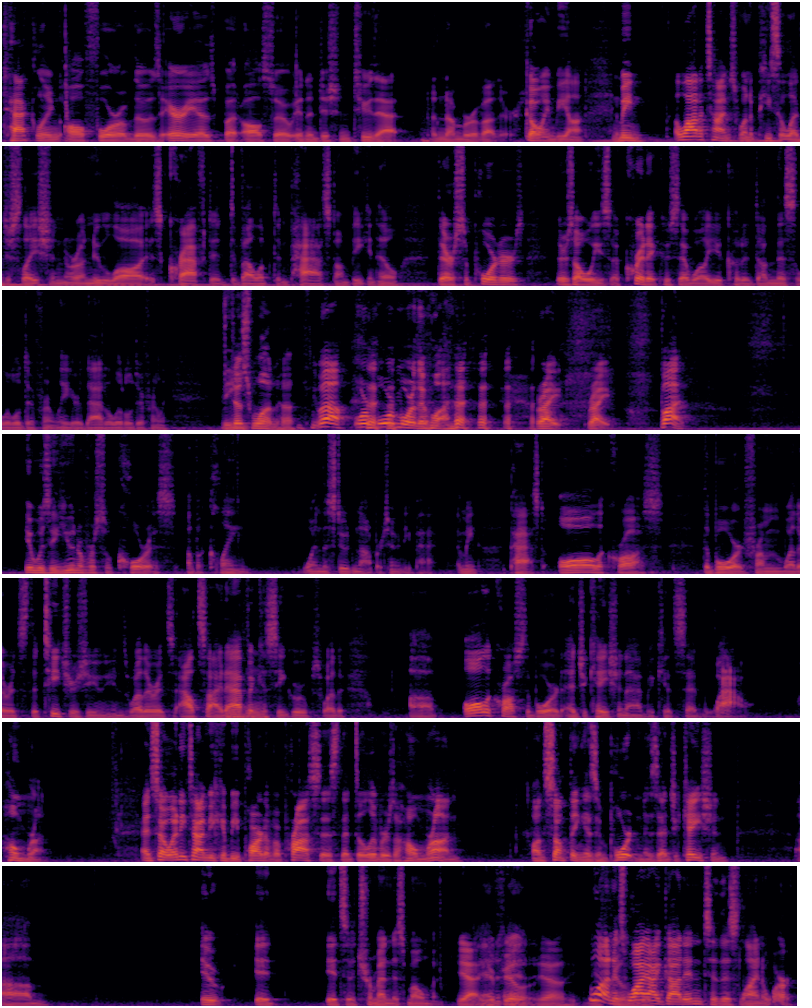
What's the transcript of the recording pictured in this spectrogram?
tackling all four of those areas, but also, in addition to that, a number of others. going beyond. I mean, a lot of times when a piece of legislation or a new law is crafted, developed, and passed on Beacon Hill, there are supporters. There's always a critic who said, well, you could have done this a little differently or that a little differently. The, Just one, huh? Well, or, or more than one. right, right. But it was a universal chorus of acclaim when the Student Opportunity Act, I mean, passed all across the board from whether it's the teachers unions, whether it's outside advocacy groups, whether uh, all across the board, education advocates said, wow, home run. And so, anytime you can be part of a process that delivers a home run on something as important as education, um, it, it, it's a tremendous moment. Yeah, you And- feel and- yeah. well, and it's why good. I got into this line of work,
